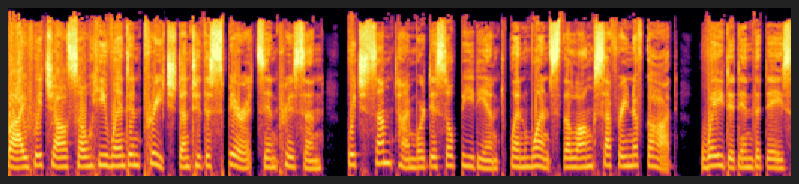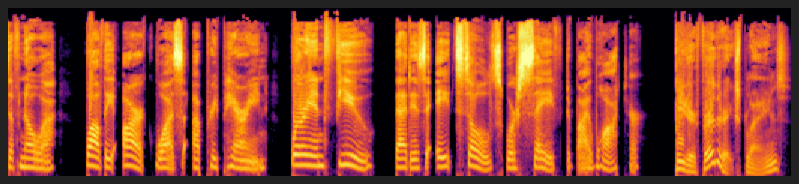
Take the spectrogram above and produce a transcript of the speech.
By which also he went and preached unto the spirits in prison, which sometime were disobedient, when once the long suffering of God waited in the days of Noah, while the ark was a preparing, wherein few that is, eight souls were saved by water. Peter further explains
